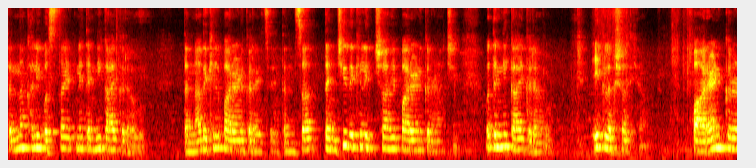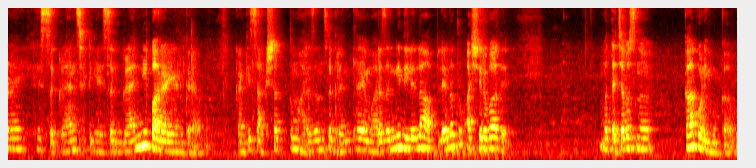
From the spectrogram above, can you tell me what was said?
त्यांना खाली बसता येत नाही त्यांनी काय करावं? त्यांना देखील पारायण करायचं आहे त्यांचा त्यांची देखील इच्छा आहे पारायण करण्याची. व त्यांनी काय करावं? एक लक्षात घ्या. पारायण करणं हे सगळ्यांसाठी आहे. सगळ्यांनी पारायण करावं. कारण की साक्षात तो महाराजांचा ग्रंथ आहे. महाराजांनी दिलेला आपल्याला तो आशीर्वाद आहे. मग त्याच्यापासून का कोणी मुकावं?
